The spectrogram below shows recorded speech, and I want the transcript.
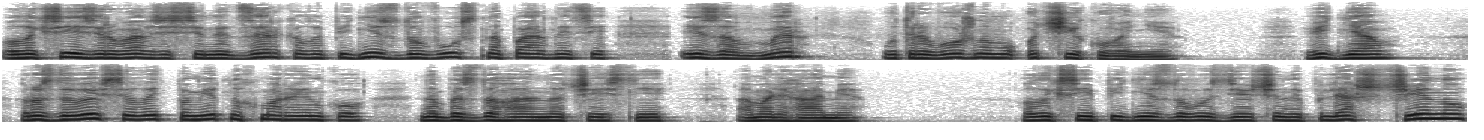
Олексій зірвав зі стіни дзеркало, підніс до вуст напарниці і завмер у тривожному очікуванні. Відняв, роздивився ледь помітну хмаринку на бездоганно чистій амальгамі. Олексій підніс до вуст дівчини плящину,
